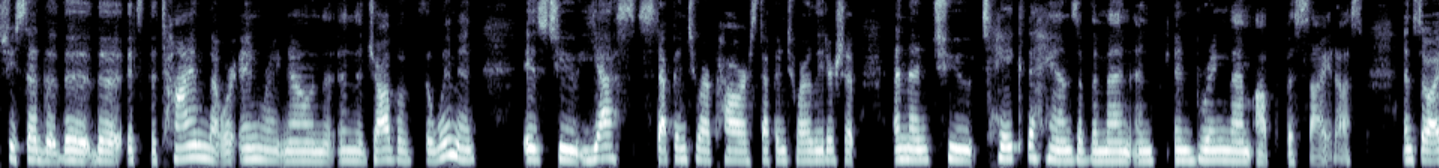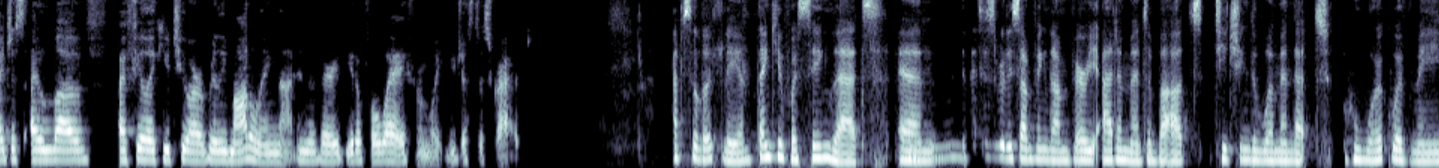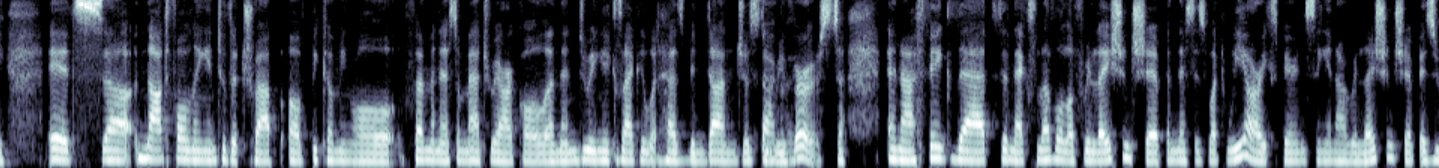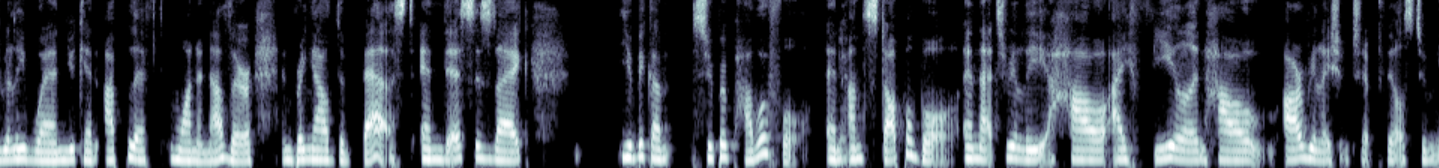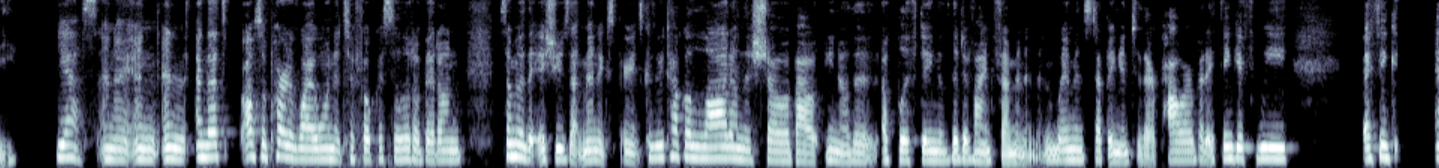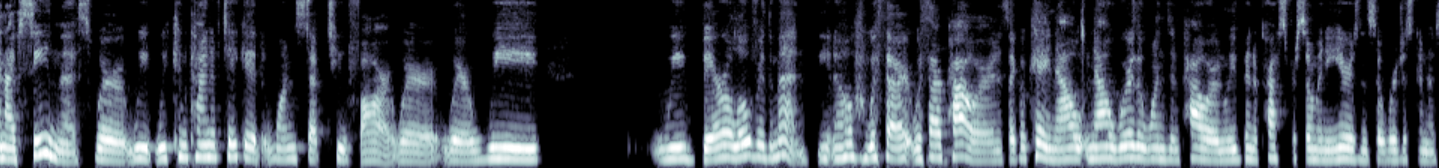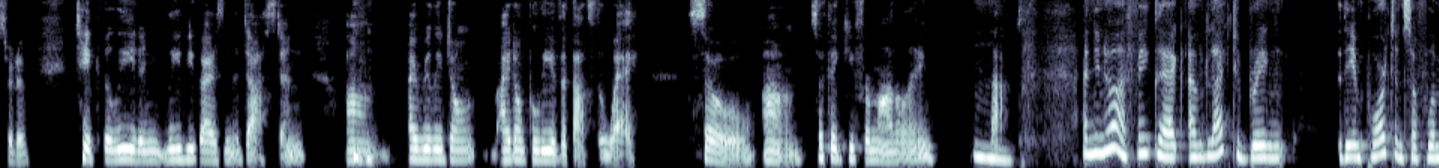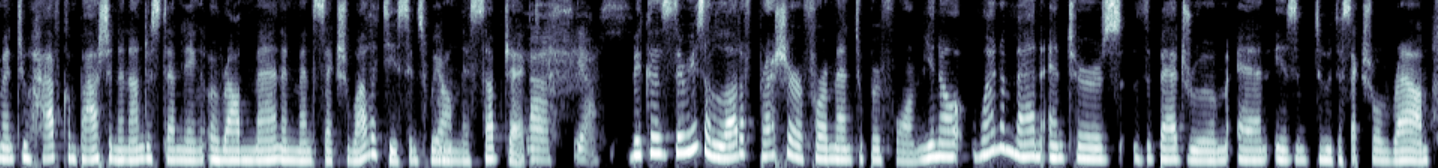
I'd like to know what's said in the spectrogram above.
she said that the the it's the time that we're in right now and the and the job of the women is to yes step into our power step into our leadership and then to take the hands of the men and and bring them up beside us. And so i just i love i feel like you two are really modeling that in a very beautiful way from what you just described Absolutely. And thank you for seeing that. And Mhm. this is really something that I'm very adamant about teaching the women that who work with me. It's uh, not falling into the trap of becoming all feminist or matriarchal and then doing exactly what has been done, just Exactly. the reversed. And I think that the next level of relationship, and this is what we are experiencing in our relationship, is really when you can uplift one another and bring out the best. And this is like, you become super powerful and Yeah. unstoppable. And that's really how I feel and how our relationship feels to me. Yes, and I and and and that's also part of why I wanted to focus a little bit on some of the issues that men experience because we talk a lot on the show about you know the uplifting of the divine feminine and women stepping into their power. But I think if we, I think, and I've seen this where we we can kind of take it one step too far, where where we we barrel over the men you know with our with our power. And it's like okay now now we're the ones in power and we've been oppressed for so many years. And so we're just going to sort of take the lead and leave you guys in the dust. And um, i really don't i don't believe that that's the way. So um, so thank you for modeling that. Mm. And you know, I think like I would like to bring the importance of women to have compassion and understanding around men and men's sexuality since we are Mm. on this subject. yes yes Because there is a lot of pressure for a man to perform. You know, when a man enters the bedroom and is into the sexual realm,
